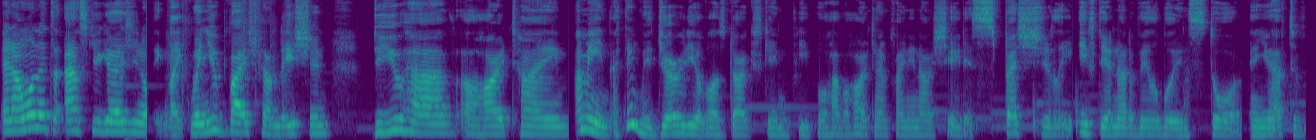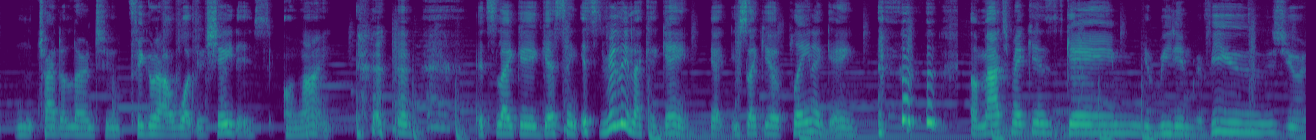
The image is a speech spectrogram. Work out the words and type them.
And I wanted to ask you guys, you know, like when you buy foundation, do you have a hard time? I mean, I think majority of us dark skinned people have a hard time finding our shade, especially if they're not available in store and you have to try to learn to figure out what your shade is online it's like a guessing. It's really like a game. It's like you're playing a game. a matchmaking game. You're reading reviews. You're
